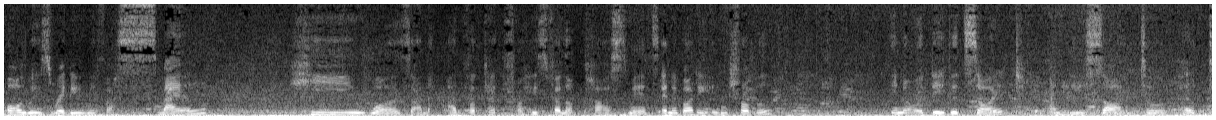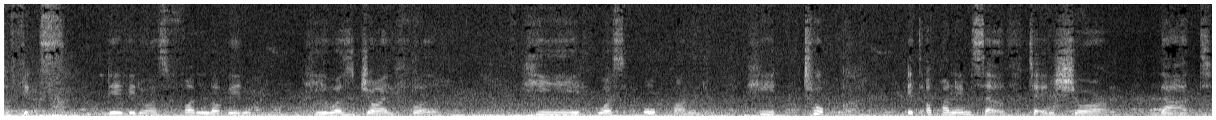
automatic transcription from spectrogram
always ready with a smile he was an advocate for his fellow classmates, anybody in trouble. You know, David saw it and he sought to help to fix. David was fun loving, he was joyful, he was open, he took it upon himself to ensure that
